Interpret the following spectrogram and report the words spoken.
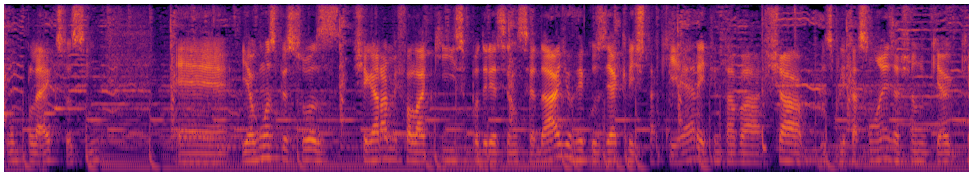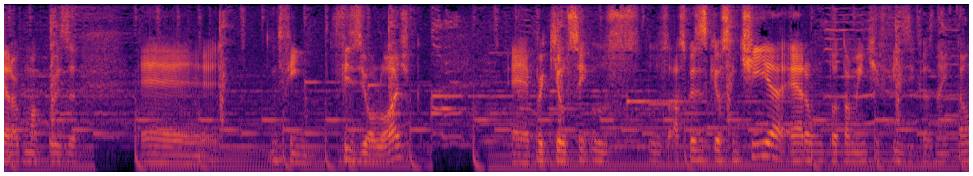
complexo assim. É... E algumas pessoas chegaram a me falar que isso poderia ser ansiedade. Eu recusei acreditar que era e tentava achar explicações, achando que, que era alguma coisa é, enfim, fisiológica, é, porque os, os, as coisas que eu sentia eram totalmente físicas, né? Então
